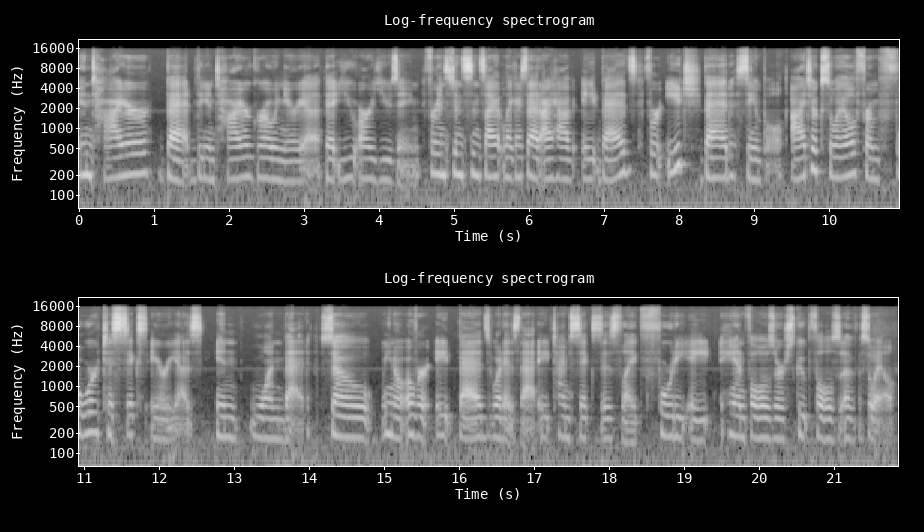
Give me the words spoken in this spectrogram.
entire bed, the entire growing area that you are using. For instance, since I, like I said, I have eight beds, for each bed sample, I took soil from four to six areas in one bed. So, you know, over eight beds, what is that? Eight times six is like 48 handfuls or scoopfuls of soil.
